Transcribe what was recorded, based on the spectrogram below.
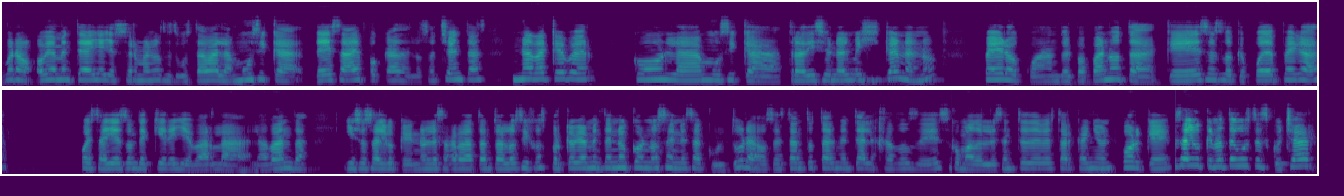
bueno, obviamente a ella y a sus hermanos les gustaba la música de esa época, de los ochentas, nada que ver con la música tradicional mexicana, ¿no? Pero cuando el papá nota que eso es lo que puede pegar, pues ahí es donde quiere llevar la, la banda y eso es algo que no les agrada tanto a los hijos porque obviamente no conocen esa cultura, o sea, están totalmente alejados de eso. Como adolescente debe estar cañón porque es algo que no te gusta escuchar,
